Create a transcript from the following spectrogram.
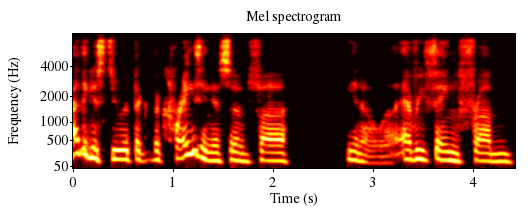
I think it's to do with the, the craziness of, uh, you know, uh, everything from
